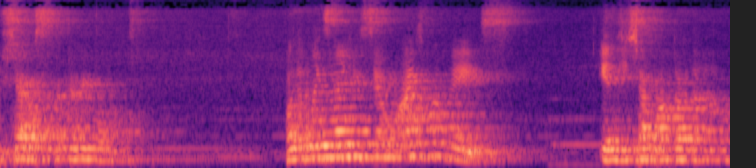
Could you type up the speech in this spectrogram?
estava sobre aquele monte. Quando Moisés desceu mais uma vez, eles estavam adorando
